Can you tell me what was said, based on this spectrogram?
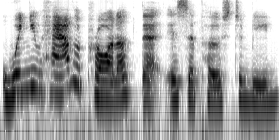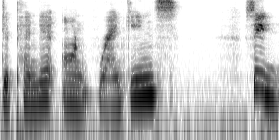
When you have a product that is supposed to be dependent on rankings, see,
